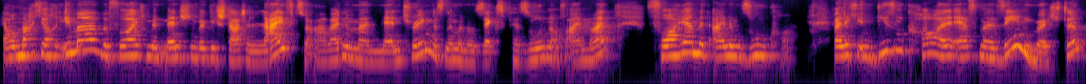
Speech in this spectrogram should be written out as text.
Darum mache ich auch immer, bevor ich mit Menschen wirklich starte, live zu arbeiten, in meinem Mentoring, das sind immer nur sechs Personen auf einmal, vorher mit einem Zoom-Call. Weil ich in diesem Call erstmal sehen möchte,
